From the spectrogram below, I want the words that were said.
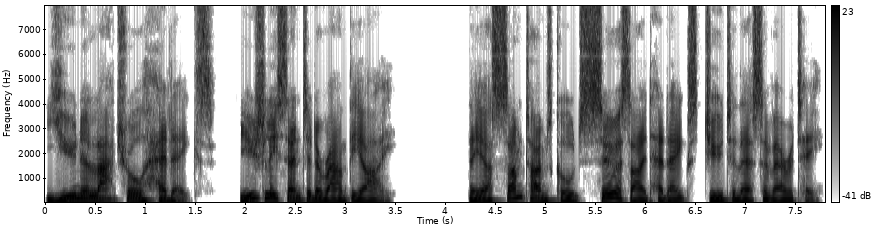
unilateral headaches, usually centered around the eye. They are sometimes called suicide headaches due to their severity.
